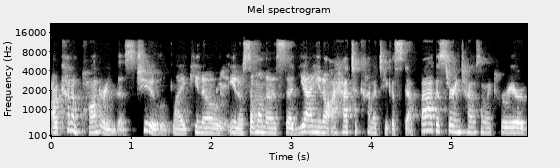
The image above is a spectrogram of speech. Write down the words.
are kind of pondering this too. Like, you know, you know, someone that said, yeah, you know, I had to kind of take a step back at certain times in my career mm-hmm.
